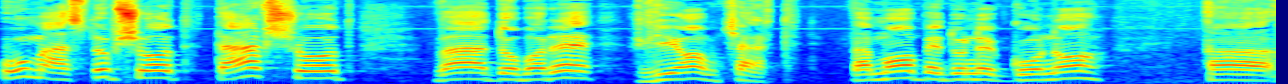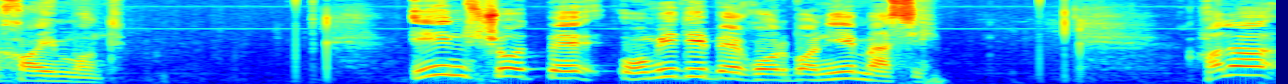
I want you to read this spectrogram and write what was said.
او مصلوب شد دفن شد و دوباره قیام کرد و ما بدون گناه خواهیم ماند. این شد به امیدی به قربانی مسیح. حالا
